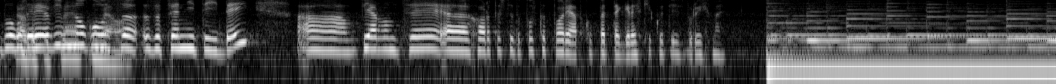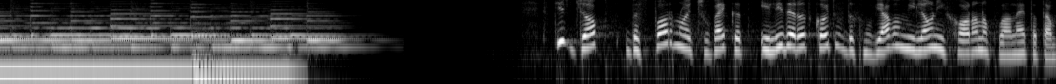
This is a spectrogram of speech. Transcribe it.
Благодаря да ви много за, за ценните идеи. А, вярвам, че а, хората ще допускат по-рядко петте грешки, които изброихме. Стив Джобс безспорно е човекът и лидерът, който вдъхновява милиони хора на планетата.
